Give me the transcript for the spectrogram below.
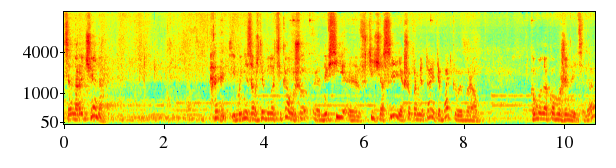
Це наречена. І мені завжди було цікаво, що е, не всі е, в ті часи, якщо пам'ятаєте, батько вибирав, кому на кому жениться, да?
